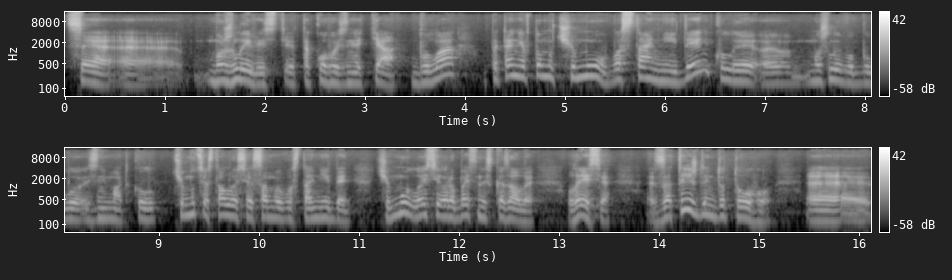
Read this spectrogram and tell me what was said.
це е, можливість такого зняття була. Питання в тому, чому в останній день, коли е, можливо було знімати, коли чому це сталося саме в останній день? Чому Лесі Оробець не сказали Леся за тиждень до того? Е,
